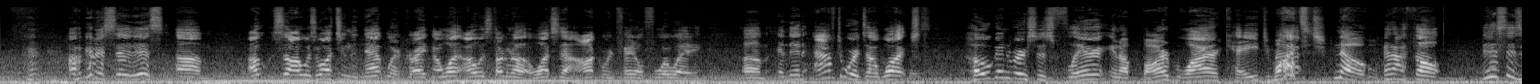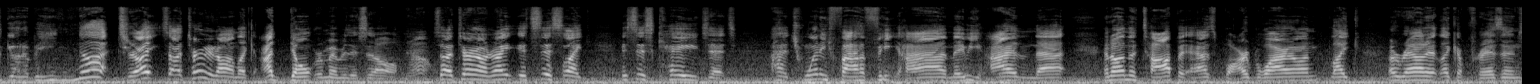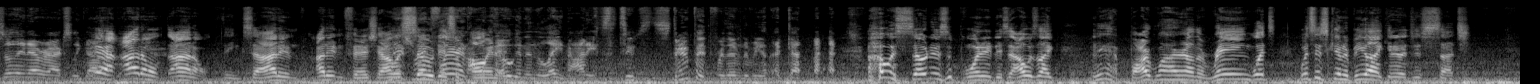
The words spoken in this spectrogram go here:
I'm gonna say this. Um, I, so I was watching the network, right? And I, wa- I was talking about I watched that awkward fatal four way, um, and then afterwards I watched Hogan versus Flair in a barbed wire cage match, what? No. and I thought this is gonna be nuts, right? So I turned it on, like I don't remember this at all. No. So I turn it on, right? It's this like it's this cage that's uh, 25 feet high, maybe higher than that, and on the top it has barbed wire on like around it like a prison. So they never actually got. yeah. I don't I don't think so. I didn't I didn't finish it. I was so Ric Flair and Hulk disappointed. Hogan in the late '90s. It seems stupid for them to be in that kind of match. I was so disappointed. As I was like, they got barbed wire on the ring. What's what's this gonna be like? And it was just such,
